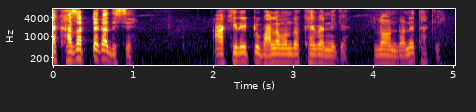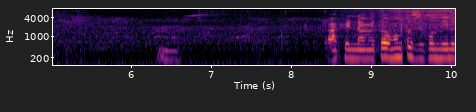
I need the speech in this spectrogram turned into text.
এক হাজার টাকা দিছে। আখির একটু ভালো মন্দ খাইবার নিকে লন্ডনে থাকে। আখের নামে তো হন তো কোন দিনও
